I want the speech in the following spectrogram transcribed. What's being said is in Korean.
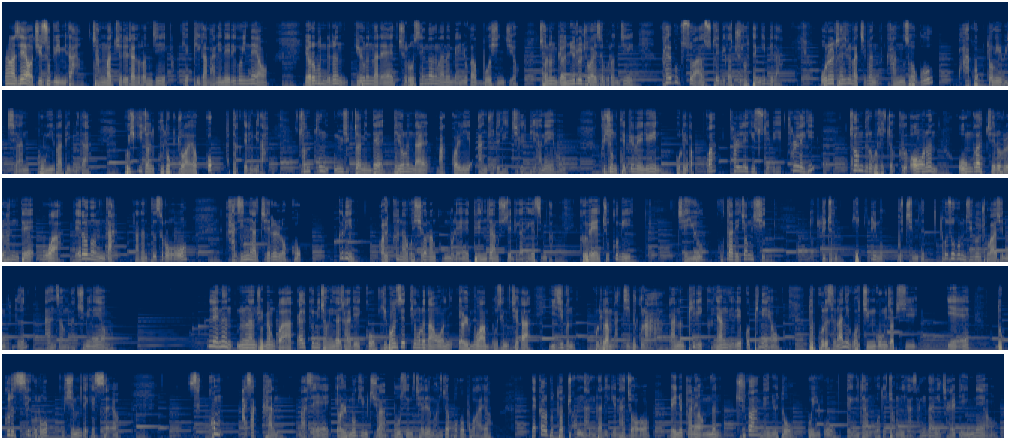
안녕하세요. 지수부입니다. 장마철이라 그런지 밖에 비가 많이 내리고 있네요. 여러분들은 비 오는 날에 주로 생각나는 메뉴가 무엇인지요? 저는 면류를 좋아해서 그런지 칼국수와 수제비가 주로 땡깁니다. 오늘 찾을 맛집은 강서구 마곡동에 위치한 공이밥입니다. 보시기 전 구독, 좋아요 꼭 부탁드립니다. 전통 음식점인데 비 오는 날 막걸리 안주들이 질비하네요. 그중 대표 메뉴인 보리밥과 털레기 수제비. 털레기? 처음 들어보셨죠? 그 어원은 온갖 재료를 한데 모아 때려 넣는다 라는 뜻으로 가진 야채를 넣고 끓인 얼큰하고 시원한 국물에 된장 수제비가 되겠습니다. 그 외에 쭈꾸미, 제육, 코다리 정식, 녹두전, 도토리묵, 무침 등 토속 음식을 좋아하시는 분들은 안성맞춤이네요. 실내는 은은한 조명과 깔끔히 정리가 잘 돼 있고 기본 세팅으로 나온 열무와 무생채가 이 집은 보리밥 맛집이구나 라는 필이 그냥 내리꼽히네요. 눕그릇은 아니고 진공 접시에 눕그릇 색으로 보시면 되겠어요. 새콤 아삭한 맛의 열무김치와 무생채를 먼저 먹어보아요. 때깔부터 좀 남다르긴 하죠. 메뉴판에 없는 추가 메뉴도 보이고 냉장고도 정리가 상당히 잘 돼 있네요.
